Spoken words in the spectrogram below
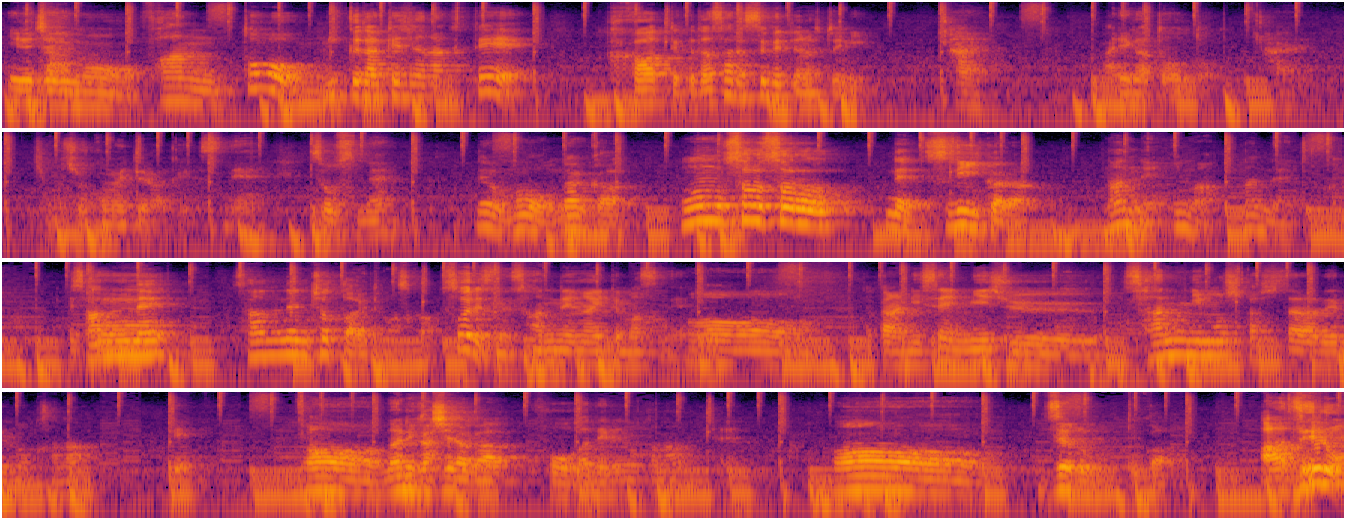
入れちゃうもうファンとミクだけじゃなくて関わってくださる全ての人にはい。ありがとうとはい。気持ちを込めてるわけですね。そうですねでももうなんかもうそろそろね3から何年？今何年？やってるかな、えっと3年？3年ちょっと空いてますか？そうですね3年空いてますね。だから2023にもしかしたら出るのかな？ってあー何かしらが。4が出るのかな？みたいな。ああゼロとか。あゼロ？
